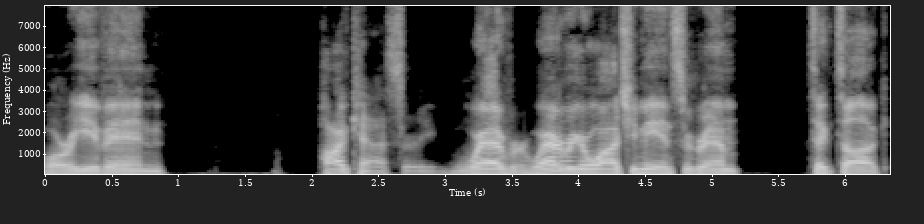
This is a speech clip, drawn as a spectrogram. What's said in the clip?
or even podcasts or wherever, wherever you're watching me, Instagram, TikTok.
